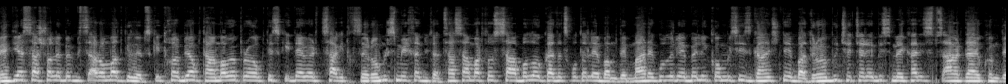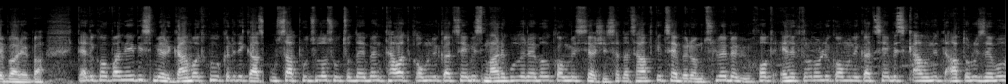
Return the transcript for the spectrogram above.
მედია საშუალებების წარმომადგენლებს კითხვები აქვთ ამავე პროექტის კიდევ ერთ საკითხზე, რომლის მიხედვითაც სასამართლოს საბოლოო გადაწყვეტილებამდე მარეგულირებელი კომისიის განჩნება დროებით შეჩერების მექანიზმს არ დაექვემდებარება. ტელეკომპანიების მიერ გამოთქმულ კრიტიკას უსაფუძვლოს უწოდებენ თავად კომუნიკაციების მარეგულირებელ კომისიაში, სადაც ამტკიცებენ, რომ ცვლილებები მხოლოდ ელექტრონული კომუნიკაციების კანონით ავტორიზებულ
